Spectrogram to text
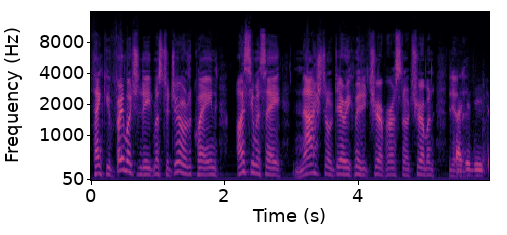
Thank you very much indeed, Mr. Gerald Quain, ICMSA National Dairy Committee Chairperson or Chairman. Thank you indeed,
